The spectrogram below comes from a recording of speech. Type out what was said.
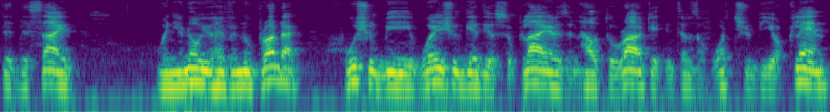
that decide when you know you have a new product, who should be, where you should get your suppliers and how to route it in terms of what should be your plan.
